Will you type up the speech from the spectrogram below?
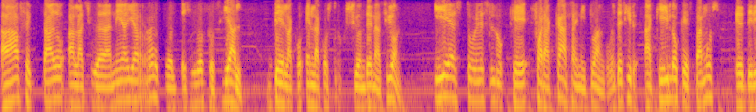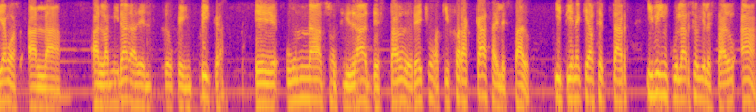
ha afectado a la ciudadanía y ha roto el tejido social de la, en la construcción de nación. Y esto es lo que fracasa en Ituango. Es decir, aquí lo que estamos, eh, diríamos, a la, a la mirada de lo que implica eh, una sociedad de Estado de Derecho, aquí fracasa el Estado y tiene que aceptar y vincularse hoy el Estado a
